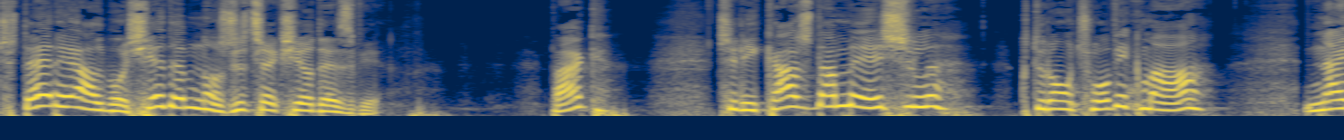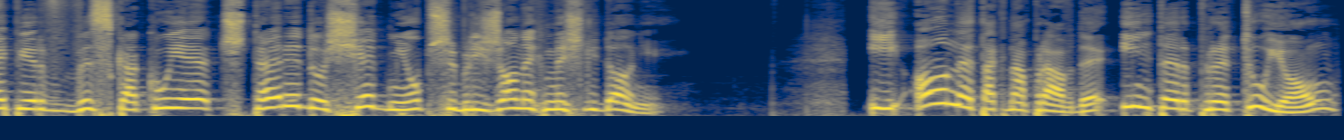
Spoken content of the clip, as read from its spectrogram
cztery albo siedem nożyczek się odezwie. Tak? Czyli każda myśl, którą człowiek ma, najpierw wyskakuje cztery do siedmiu przybliżonych myśli do niej. I one tak naprawdę interpretują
